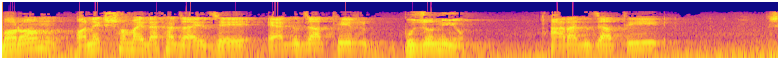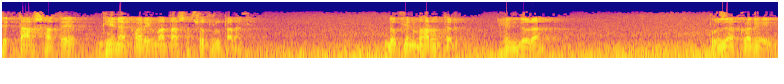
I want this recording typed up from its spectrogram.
বরং অনেক সময় দেখা যায় যে এক জাতির পূজনীয় আর এক জাতি তার সাথে ঘৃণা করে বা তার সাথে শত্রুতা রাখে। দক্ষিণ ভারতের হিন্দুরা পূজা করে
